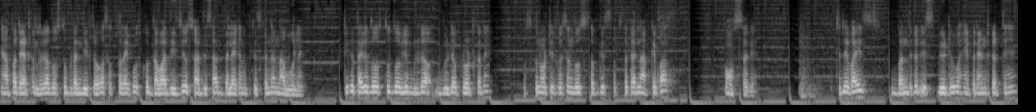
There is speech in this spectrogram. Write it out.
यहाँ पर रेड कलर का दोस्तों बटन दिख रहा होगा। सब्सक्राइब को उसको दबा दीजिए और साथ ही साथ बेल आइकन प्रेस करना ना भूलें। ठीक है, ताकि दोस्तों जो भी वीडियो वीडियो अपलोड करें, उसका नोटिफिकेशन दोस्तों सबके सबसे पहले आपके पास पहुँच सके। चलिए भाई, बंद कर इस वीडियो को यहीं पर एंड करते हैं।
